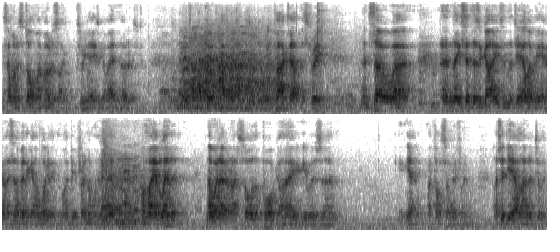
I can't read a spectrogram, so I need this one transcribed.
Someone had stolen my motorcycle three days ago. I hadn't noticed. It was, it was parked out in the street. And so, uh, and they said, there's a guy who's in the jail over here. I said, I better go and look at him. He might be a friend of mine. I, might have lent it. And I went over and I saw the poor guy. He was, um, yeah, I felt sorry for him. I said, yeah, I'll lend it to him.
